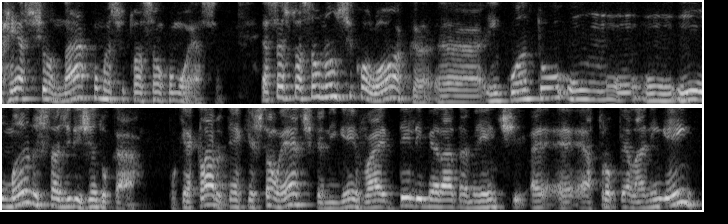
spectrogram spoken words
reacionar com uma situação como essa? Essa situação não se coloca uh, enquanto um, um, um humano está dirigindo o carro. Porque, é claro, tem a questão ética, ninguém vai deliberadamente é, é, atropelar ninguém,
